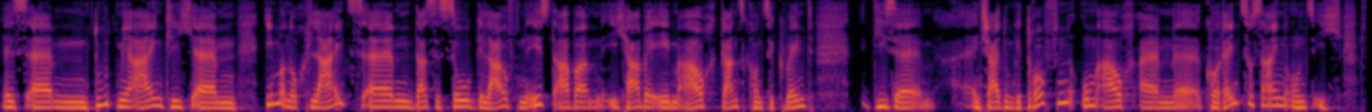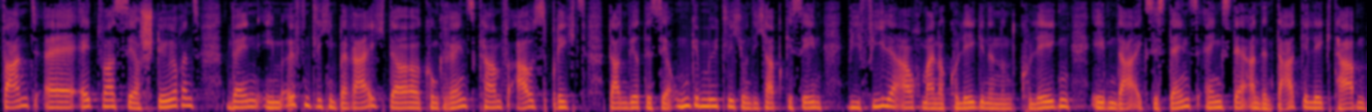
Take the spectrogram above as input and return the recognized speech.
Es ähm, tut mir eigentlich ähm, immer noch leid, ähm, dass es so gelaufen ist, aber ich habe eben auch ganz konsequent diese Entscheidung getroffen, um auch ähm, kohärent zu sein. Und ich fand äh, etwas sehr störend, wenn im öffentlichen Bereich der Konkurrenzkampf ausbricht, dann wird es sehr ungemütlich. Und ich habe gesehen, wie viele auch meiner Kolleginnen und Kollegen eben da Existenzängste an den Tag gelegt haben,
